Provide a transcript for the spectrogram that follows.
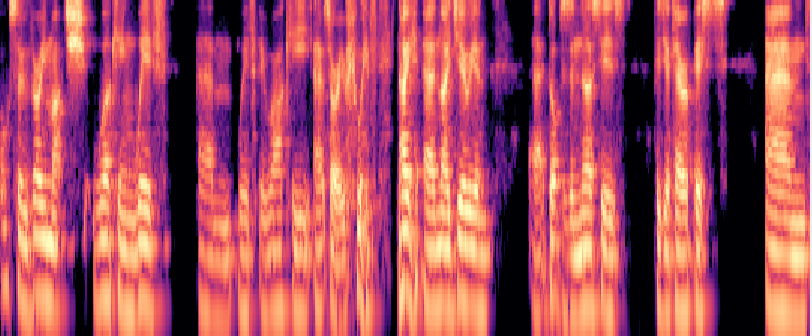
also very much working with um, with Iraqi, uh, sorry, with Ni- uh, Nigerian uh, doctors and nurses, physiotherapists, and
